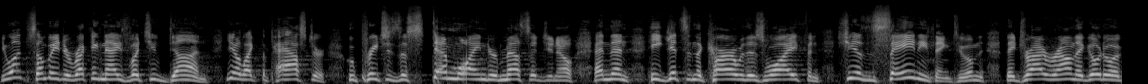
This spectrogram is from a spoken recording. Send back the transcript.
You want somebody to recognize what you've done. You know, like the pastor who preaches the stem winder message, you know, and then he gets in the car with his wife and she doesn't say anything to him. They drive around, they go to a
